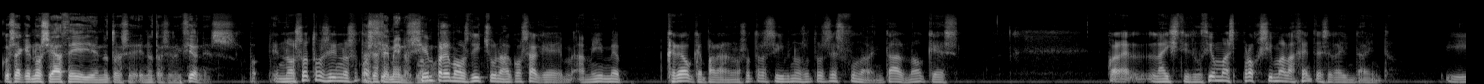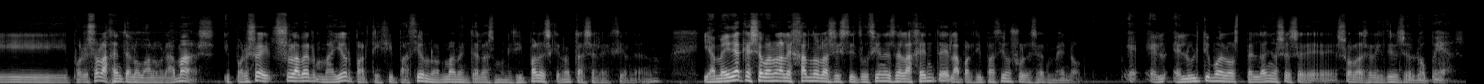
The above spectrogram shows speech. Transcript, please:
Cosa que no se hace en otras, en otras elecciones. Nosotros y nosotras siempre hemos dicho una cosa que a mí me creo que para nosotras y nosotros es fundamental, ¿no? Que es la institución más próxima a la gente es el ayuntamiento. Y por eso la gente lo valora más. Y por eso suele haber mayor participación normalmente en las municipales que en otras elecciones. Y a medida que se van alejando las instituciones de la gente, la participación suele ser menor el, último de los peldaños eh, son las elecciones europeas,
